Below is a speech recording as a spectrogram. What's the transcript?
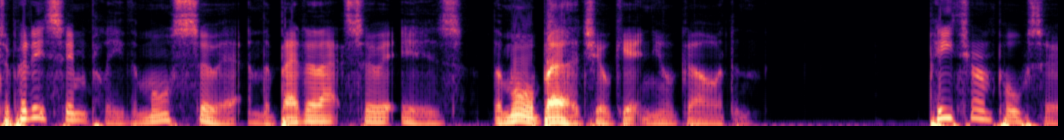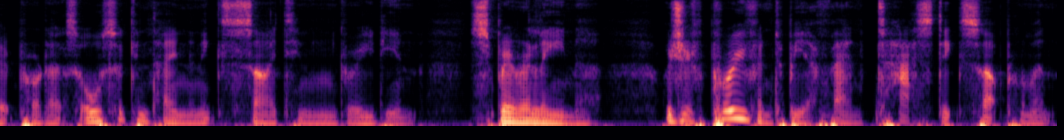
To put it simply, the more suet and the better that suet is, the more birds you'll get in your garden. Peter and Paul suet products also contain an exciting ingredient, spirulina, which has proven to be a fantastic supplement,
